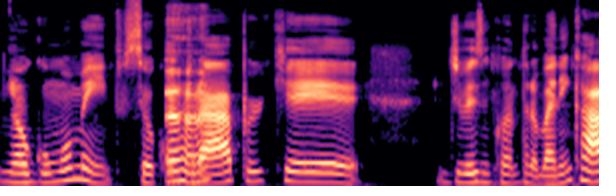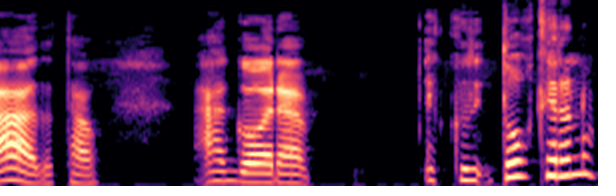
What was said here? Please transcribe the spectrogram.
Em algum momento, se eu comprar, porque de vez em quando trabalho em casa e tal. Agora, eu tô querendo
